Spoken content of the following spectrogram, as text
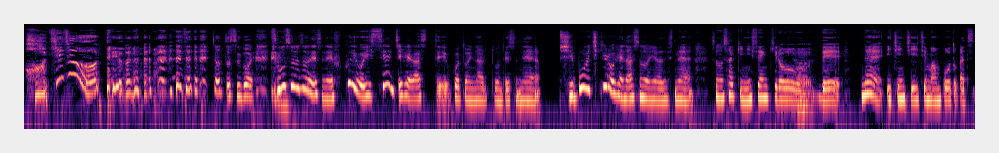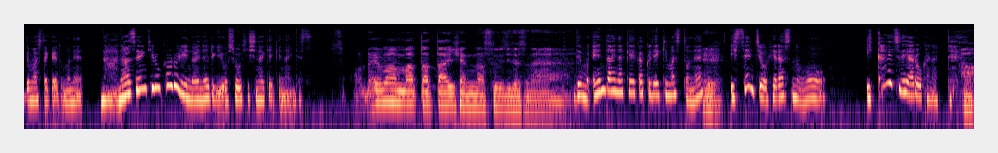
80? っていうね ちょっとすごいそうするとですね腹囲を1センチ減らすっていうことになるとですね脂肪1キロ減らすのにはですねそのさっき2,000キロでね、1日1万歩とかつってましたけれどもね7,000キロカロリーのエネルギーを消費しなきゃいけないんです。これはまた大変な数字ですね。でも遠大な計画でいきますとね、え1センチを減らすのを1ヶ月でやろうかなって、はあ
